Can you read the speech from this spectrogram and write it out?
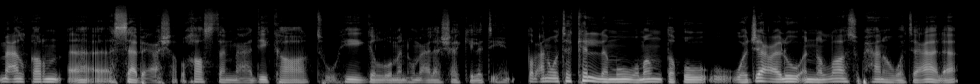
مع القرن آه، السابع عشر وخاصة مع ديكارت وهيجل ومن هم على شاكلتهم. طبعا وتكلموا ومنطقوا وجعلوا أن الله سبحانه وتعالى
